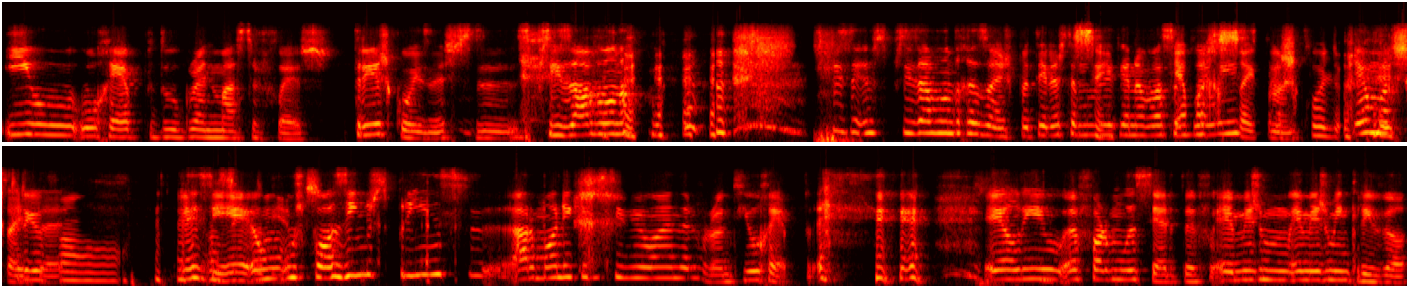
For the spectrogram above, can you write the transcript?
e o, o rap do Grandmaster Flash. Três coisas. Se, se precisavam de, se precis- se precisavam de razões para ter esta Sim. música na vossa É uma playlist, receita, escolho. É uma receita. Escrevam. É assim, Os é um- os pozinhos de Prince, a harmónica de Stevie Wonder, pronto, e o rap. é ali a fórmula certa, é mesmo, é mesmo incrível.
